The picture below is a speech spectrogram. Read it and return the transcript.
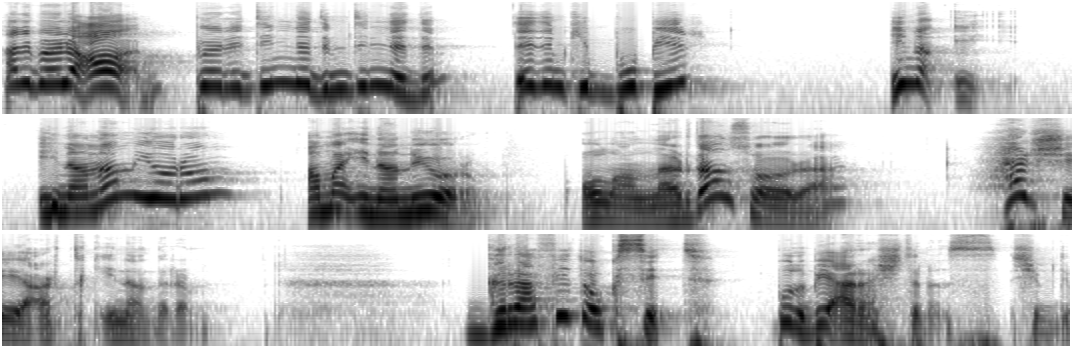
Hani böyle böyle dinledim dinledim. Dedim ki bu bir ina, inanamıyorum ama inanıyorum. Olanlardan sonra her şeye artık inanırım. Grafit oksit. Bunu bir araştırın. Şimdi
